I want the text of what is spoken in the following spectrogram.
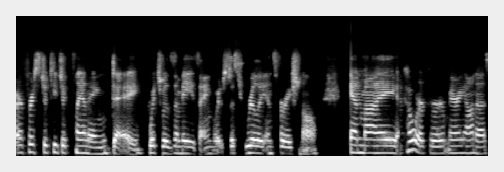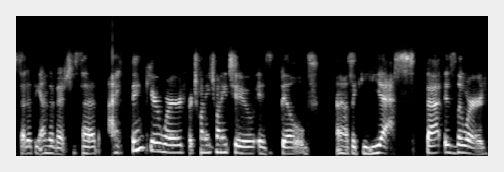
our first strategic planning day, which was amazing, which was just really inspirational. And my coworker, Mariana, said at the end of it, she said, I think your word for 2022 is build. And I was like, yes, that is the word.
